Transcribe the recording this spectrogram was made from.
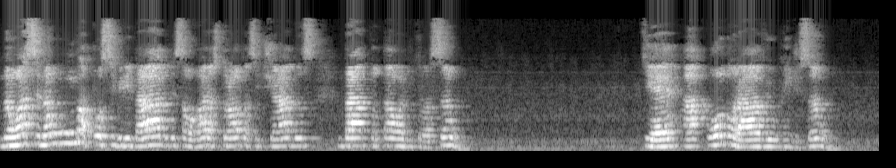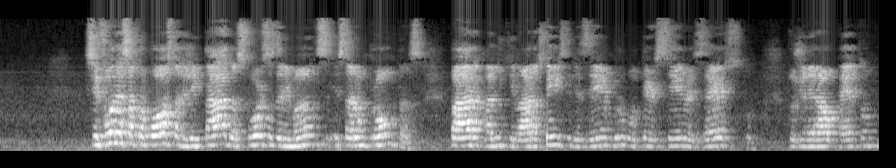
Não há senão uma possibilidade de salvar as tropas sitiadas da total aniquilação, que é a honorável rendição. Se for essa proposta rejeitada, as forças alemãs estarão prontas para aniquilar a 6 de dezembro o terceiro exército do general Patton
